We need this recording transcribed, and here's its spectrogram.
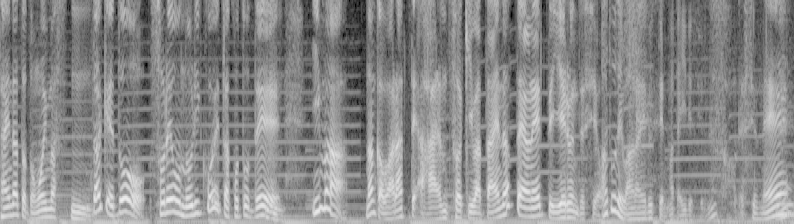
大変だったと思います。うんだけどそれを乗り越えたことで、うん今なんか笑って「ああの時は大変だったよね」って言えるんですよ。後で笑えるっていうのまたいいですよね。そうですよね。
